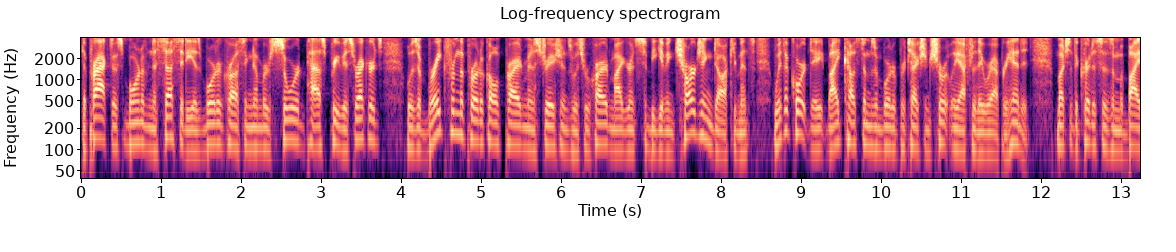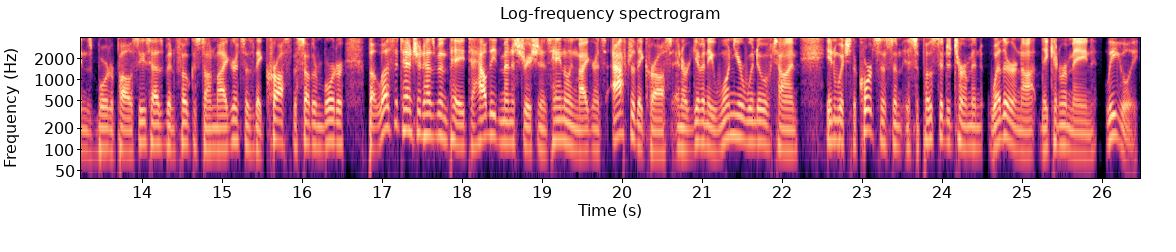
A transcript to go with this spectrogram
The practice, born of necessity as border crossing numbers soared past previous records, was a break from the protocol of prior administrations, which required migrants to be giving charging documents with a court date by Customs and Border Protection shortly after they were apprehended. Much of the criticism of Biden's border policies has been focused on migrants as they cross the southern border, but less attention has been to how the administration is handling migrants after they cross and are given a one year window of time in which the court system is supposed to determine whether or not they can remain legally.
